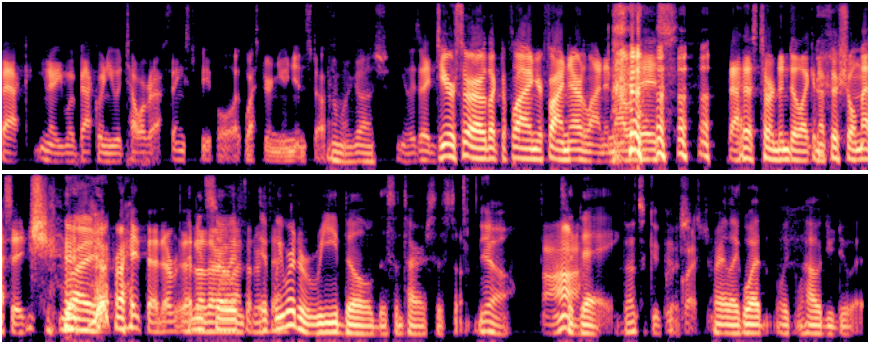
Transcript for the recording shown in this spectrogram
back. You know, you went back when you would telegraph things to people like Western Union stuff. Oh my gosh. You would say, "Dear sir, I would like to fly on your fine airline," and nowadays that has turned into like an official message, Right. right? That, that I mean, other so if, if we were to rebuild this entire system yeah. Ah, today, That's a good good question. question. right? Like what? Like how would you do it?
